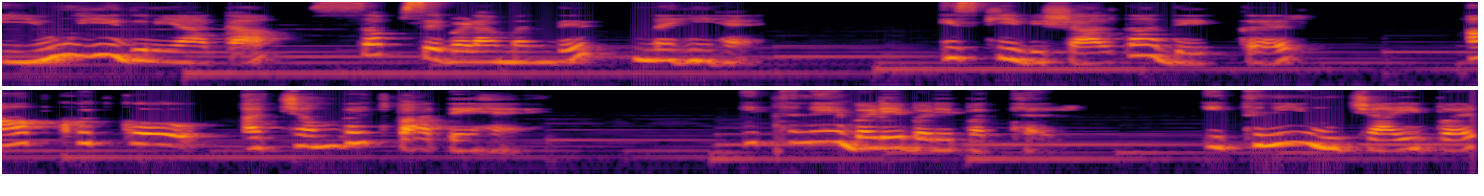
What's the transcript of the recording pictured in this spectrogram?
यूँ ही दुनिया का सबसे बड़ा मंदिर नहीं है। इसकी विशालता देखकर आप खुद को अचंभित पाते हैं। इतने बड़े बड़े पत्थर, इतनी ऊंचाई पर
